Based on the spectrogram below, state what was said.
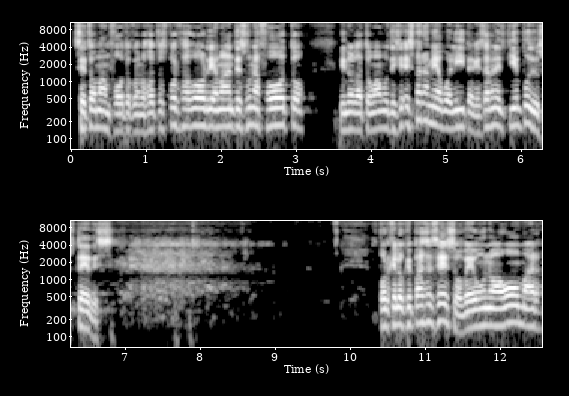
se toman foto con nosotros. Por favor, diamantes, una foto. Y nos la tomamos. Dice, es para mi abuelita que estaba en el tiempo de ustedes. Porque lo que pasa es eso. Ve uno a Omar,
